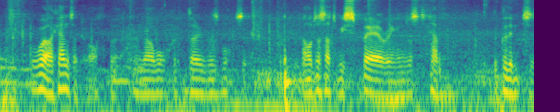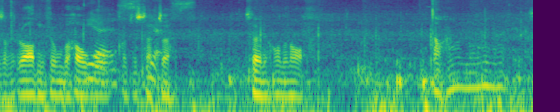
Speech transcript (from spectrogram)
ball. Well, I can turn it off, but then I'll walk with Dover's what's it. I'll just have to be sparing and just have the glimpses of it rather than film the whole Yes. walk. I'll just have yes. to turn it on and off. Oh, how annoying that is.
